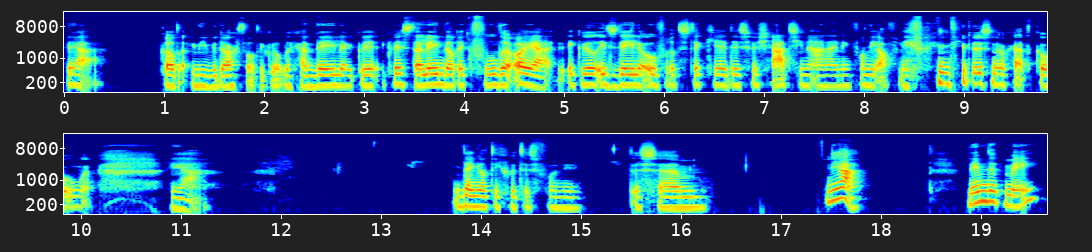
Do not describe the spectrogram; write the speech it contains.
Ja, ik had eigenlijk niet bedacht wat ik wilde gaan delen. Ik, wist alleen dat ik voelde, oh ja, ik wil iets delen over het stukje dissociatie naar aanleiding van die aflevering die dus nog gaat komen. Ja. Ik denk dat die goed is voor nu. Dus um, ja, neem dit mee.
